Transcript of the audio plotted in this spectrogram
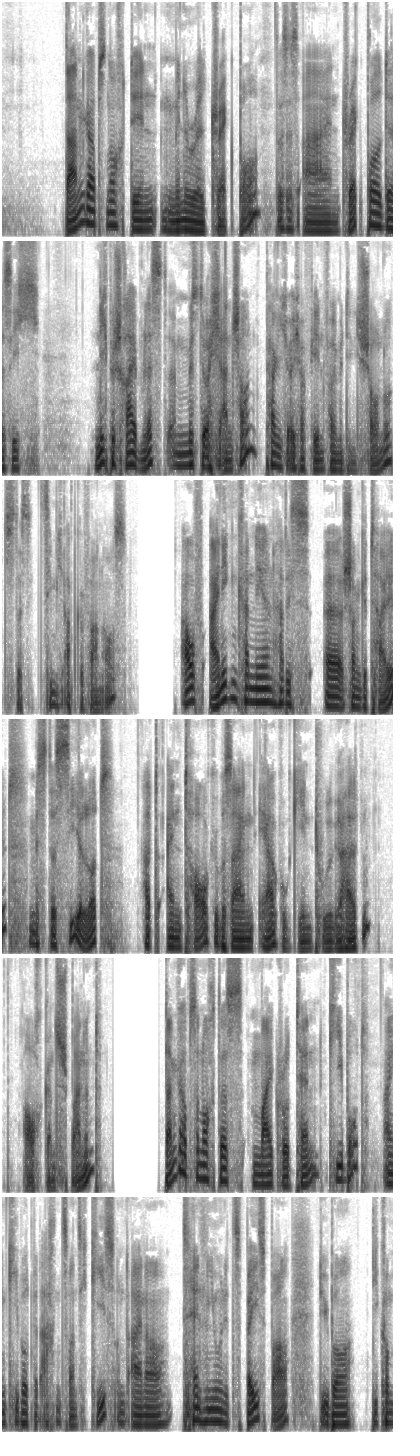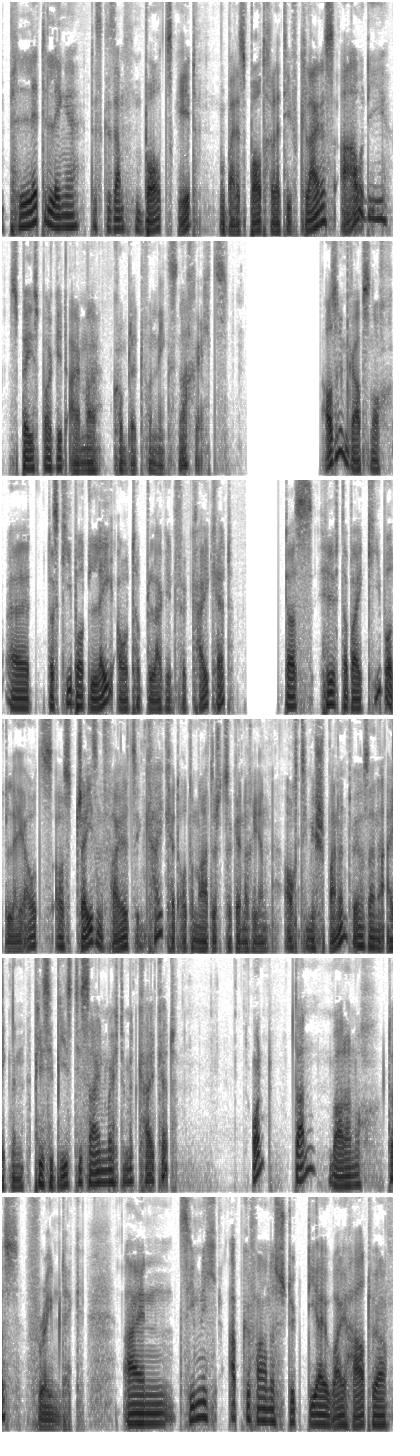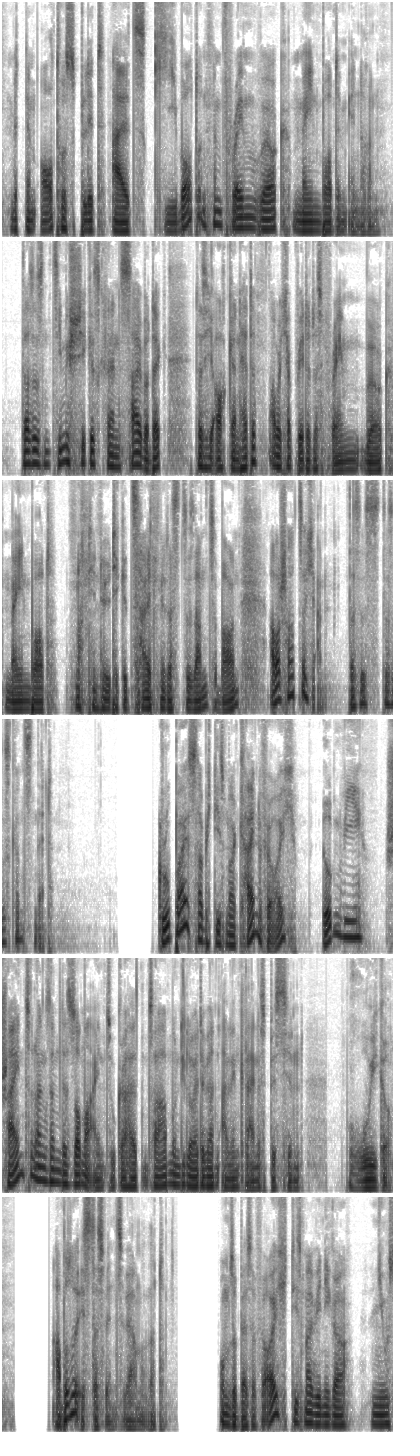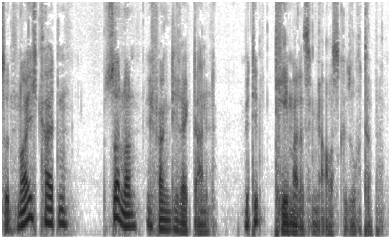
Dann gab es noch den Mineral Trackball. Das ist ein Trackball, der sich nicht beschreiben lässt, ähm, müsst ihr euch anschauen. Packe ich euch auf jeden Fall mit in die Show Notes. Das sieht ziemlich abgefahren aus. Auf einigen Kanälen hatte ich es äh, schon geteilt. Mr. Sealot hat einen Talk über sein Ergogen-Tool gehalten. Auch ganz spannend. Dann gab es noch das Micro 10 Keyboard. Ein Keyboard mit 28 Keys und einer 10 Unit Spacebar, die über die komplette Länge des gesamten Boards geht wobei das Board relativ klein ist, aber die Spacebar geht einmal komplett von links nach rechts. Außerdem gab es noch äh, das Keyboard Layouter Plugin für KiCad. Das hilft dabei, Keyboard-Layouts aus JSON-Files in KiCad automatisch zu generieren. Auch ziemlich spannend, wer seine eigenen PCBs designen möchte mit KiCad. Und dann war da noch das Frame Deck. Ein ziemlich abgefahrenes Stück DIY-Hardware mit einem Auto-Split als Keyboard und einem Framework-Mainboard im Inneren. Das ist ein ziemlich schickes kleines Cyberdeck, das ich auch gern hätte, aber ich habe weder das Framework Mainboard noch die nötige Zeit, mir das zusammenzubauen. Aber schaut es euch an. Das ist, das ist ganz nett. Group Buys habe ich diesmal keine für euch. Irgendwie scheint so langsam der Sommer Einzug gehalten zu haben und die Leute werden alle ein kleines bisschen ruhiger. Aber so ist das, wenn es wärmer wird. Umso besser für euch, diesmal weniger News und Neuigkeiten, sondern ich fange direkt an mit dem Thema, das ich mir ausgesucht habe.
